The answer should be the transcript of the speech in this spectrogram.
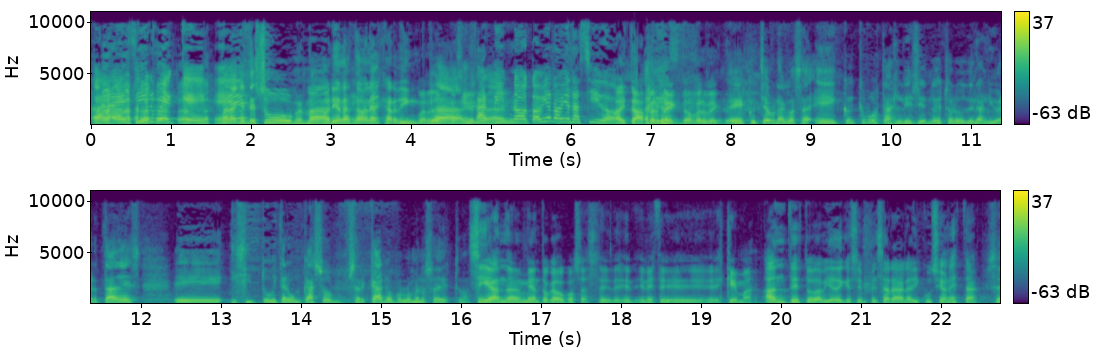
Para decirme que, ¿eh? Para que te sumes, No, Mariana. Mariana estaba en el jardín cuando Claro. lo recibí. El jardín, no, todavía no había nacido. Ahí está, perfecto, perfecto. Eh, escuchame una cosa, eh, ¿cómo- ¿cómo estás leyendo esto lo de las libertades? Eh, y si tuviste algún caso cercano por lo menos a esto. Sí, andan, me han tocado cosas eh, de- en, este esquema. Antes todavía de que se empezara la discusión esta, Sí.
